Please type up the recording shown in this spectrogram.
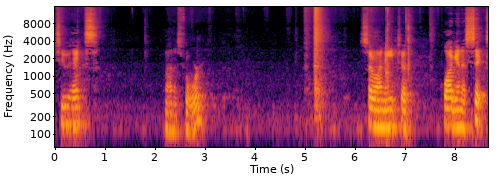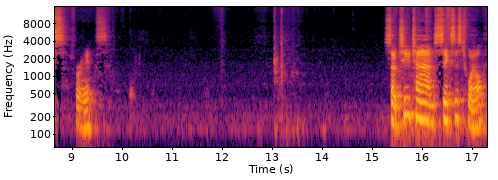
2x minus 4 So I need to plug in a 6 for x. So 2 times 6 is 12.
